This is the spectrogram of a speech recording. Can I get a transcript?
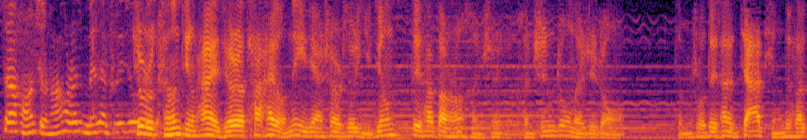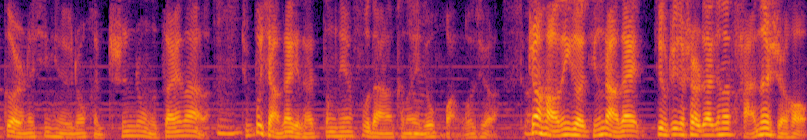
但好像警察后来就没再追究。就是可能警察也觉得他还有那一件事儿，就已经对他造成很深很深重的这种，怎么说，对他的家庭、对他个人的心情有一种很深重的灾难了，嗯就不想再给他增添负担了，可能也就缓过去了。对正好那个警长在就这个事儿在跟他谈的时候，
